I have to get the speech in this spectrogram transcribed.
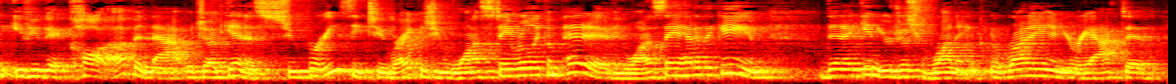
if you get caught up in that which again is super easy to right because you want to stay really competitive you want to stay ahead of the game then again, you're just running. You're running and you're reactive.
